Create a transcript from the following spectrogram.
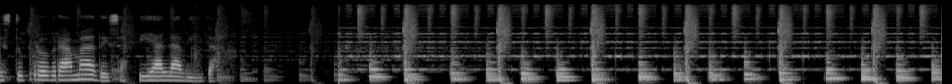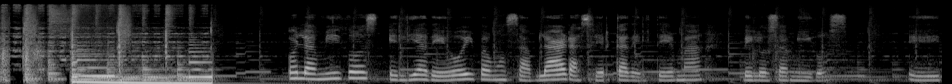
Es tu programa Desafía la Vida. Hola amigos, el día de hoy vamos a hablar acerca del tema de los amigos. Eh,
